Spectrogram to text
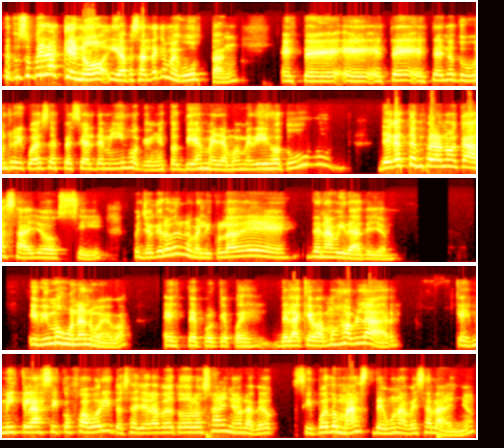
Si tú supieras que no, y a pesar de que me gustan, este, eh, este, este año tuve un request especial de mi hijo que en estos días me llamó y me dijo, ¿tú llegas temprano a casa? Y yo, sí, pues yo quiero ver una película de, de Navidad y yo. Y vimos una nueva, este, porque pues de la que vamos a hablar, que es mi clásico favorito, o sea, yo la veo todos los años, la veo, si puedo, más de una vez al año,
